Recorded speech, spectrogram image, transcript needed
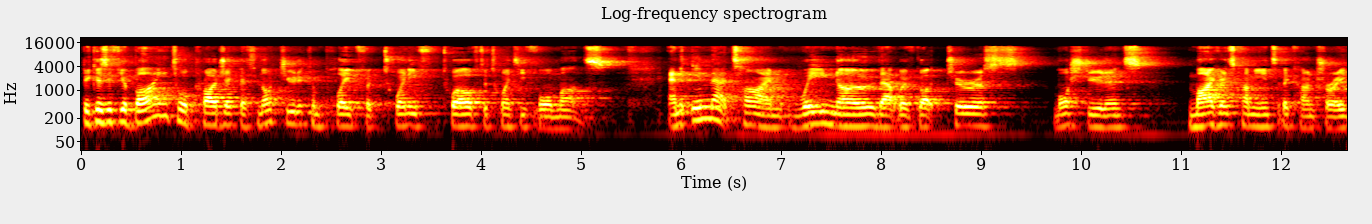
Because if you're buying into a project that's not due to complete for 20, 12 to 24 months, and in that time, we know that we've got tourists, more students, migrants coming into the country.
